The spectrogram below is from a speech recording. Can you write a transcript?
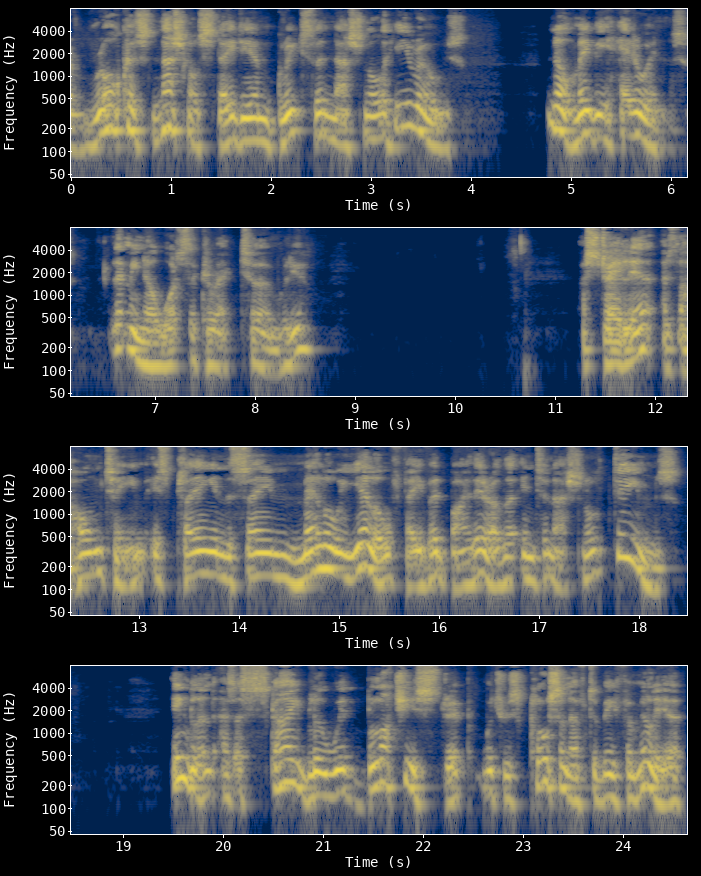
A raucous national stadium greets the national heroes. No, maybe heroines. Let me know what's the correct term, will you? Australia, as the home team, is playing in the same mellow yellow favoured by their other international teams. England has a sky blue with blotches strip, which was close enough to be familiar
